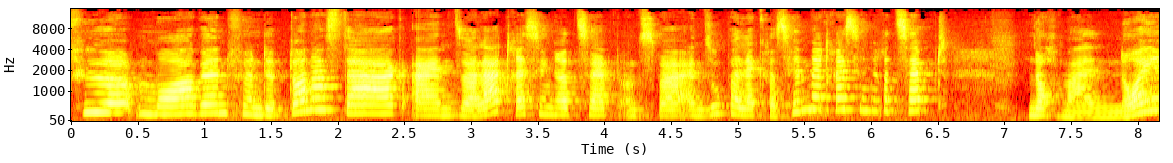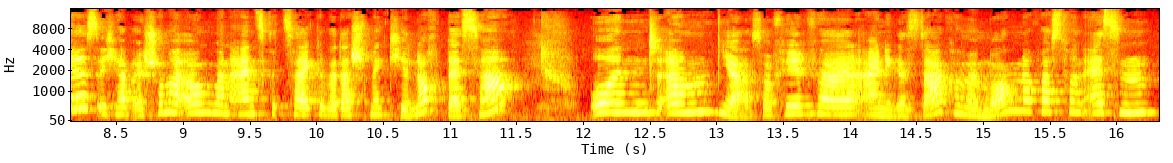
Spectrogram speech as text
für morgen, für einen Dip Donnerstag. Ein Salatdressing-Rezept und zwar ein super leckeres Himbeerdressing-Rezept. Nochmal neues. Ich habe euch schon mal irgendwann eins gezeigt, aber das schmeckt hier noch besser. Und ähm, ja, ist auf jeden Fall einiges da. Können wir morgen noch was von essen.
